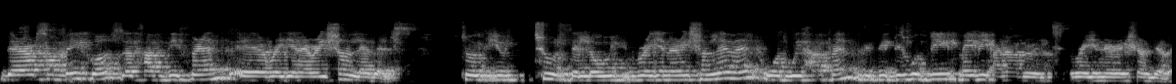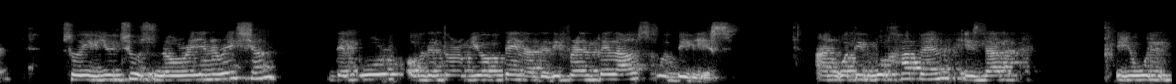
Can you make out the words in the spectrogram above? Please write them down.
there are some vehicles that have different uh, regeneration levels. So if you choose the low regeneration level, what will happen, this would be maybe an average regeneration level. So if you choose low regeneration, the curve of the torque you obtain at the different pedals would be this. And what it would happen is that you will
